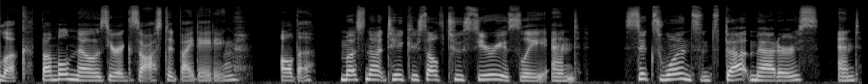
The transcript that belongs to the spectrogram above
Look, Bumble knows you're exhausted by dating. All the must not take yourself too seriously and 6 1 since that matters. And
